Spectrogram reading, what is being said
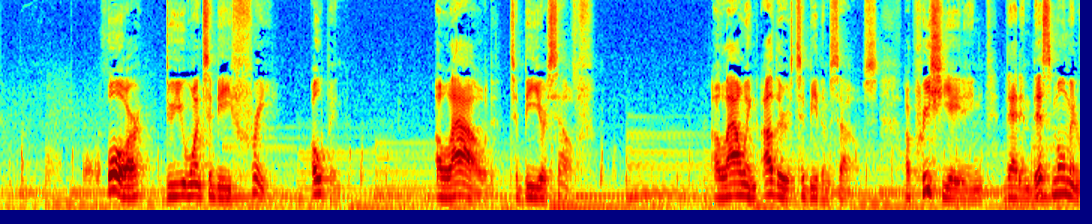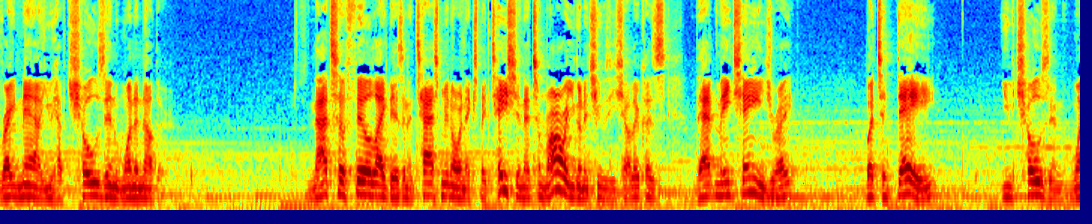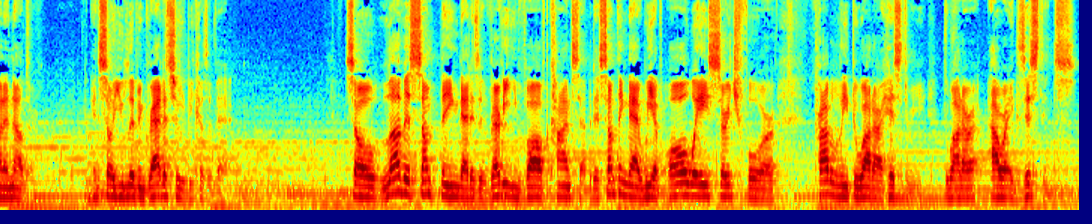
Or do you want to be free, open, allowed to be yourself, allowing others to be themselves, appreciating that in this moment right now you have chosen one another? not to feel like there's an attachment or an expectation that tomorrow you're going to choose each other because that may change, right? But today, you've chosen one another. And so you live in gratitude because of that. So, love is something that is a very evolved concept. It is something that we have always searched for, probably throughout our history, throughout our, our existence.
